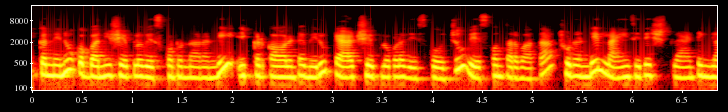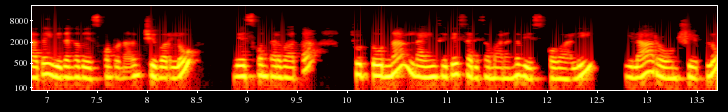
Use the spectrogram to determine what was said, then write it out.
ఇక్కడ నేను ఒక బన్నీ షేప్‌లో వేసుకుంటున్నానండి. ఇక్కడ కావాలంటే మీరు క్యాట్ షేప్‌లో కూడా వేసుకోవచ్చు. వేసుకున్న తర్వాత చూడండి లైన్స్ అయితే స్లాంటింగ్ లాగా ఈ విధంగా వేసుకుంటున్నాను చివర్లో. వేసుకున్న తర్వాత చుట్టూన్న లైన్స్ అయితే సరి సమానంగా వేసుకోవాలి. ఇలా రౌండ్ షేప్‌లో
